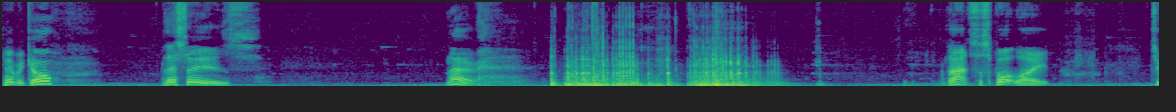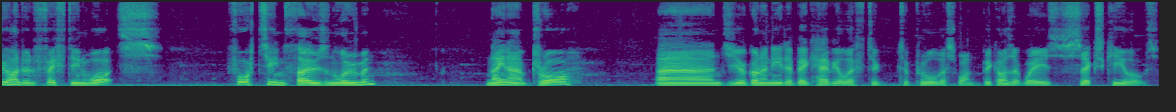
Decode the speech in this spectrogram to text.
here we go. This is now that's a spotlight 215 watts 14,000 lumen, 9 amp draw, and you're going to need a big heavy lift to, to pull this one because it weighs 6 kilos.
